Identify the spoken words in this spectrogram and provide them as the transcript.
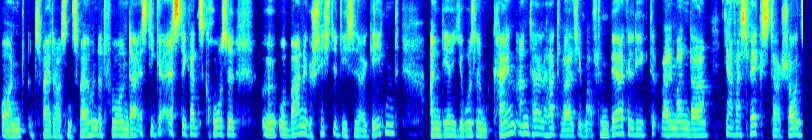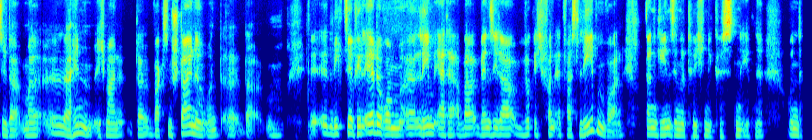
und 2200 vor. Und da ist die erste ganz große äh, urbane Geschichte dieser Gegend, an der Jerusalem keinen Anteil hat, weil es eben auf dem Berge liegt, weil man da, ja, was wächst da? Schauen Sie da mal äh, dahin. Ich meine, da wachsen Steine und äh, da äh, liegt sehr viel Erde rum, äh, Lehmerde. Aber wenn Sie da wirklich von etwas leben wollen, dann gehen Sie natürlich in die Küstenebene. Und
